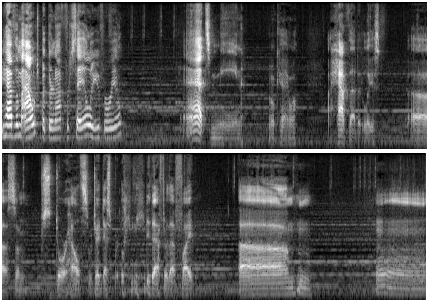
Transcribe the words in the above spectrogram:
You have them out, but they're not for sale. Are you for real? That's mean. Okay, well, I have that at least. Uh, some store healths, which I desperately needed after that fight. Um, hmm. Hmm.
